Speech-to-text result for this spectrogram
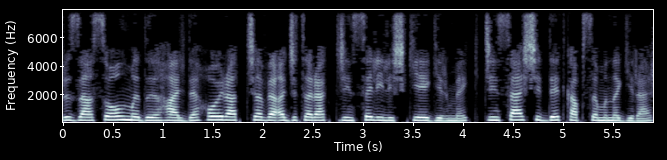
rızası olmadığı halde hoyratça ve acıtarak cinsel ilişkiye girmek, cinsel şiddet kapsamına girer,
